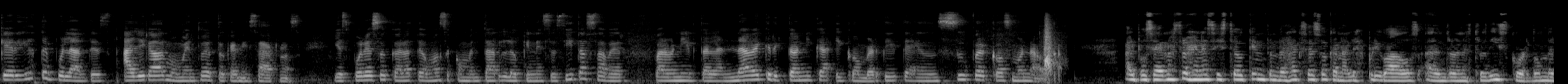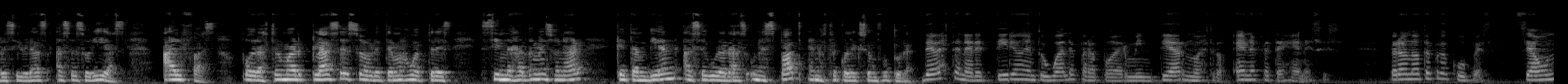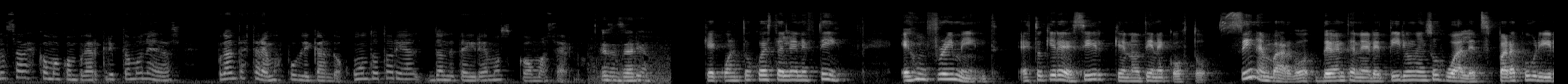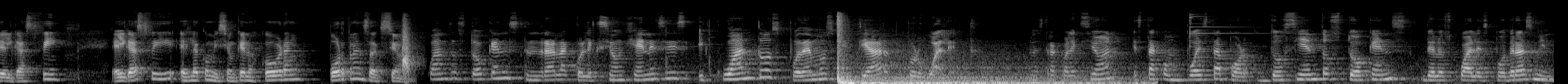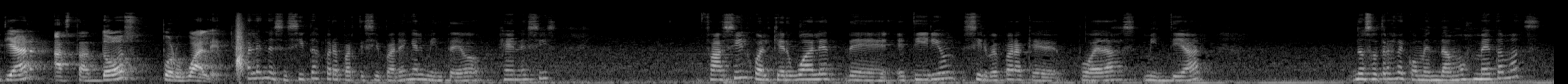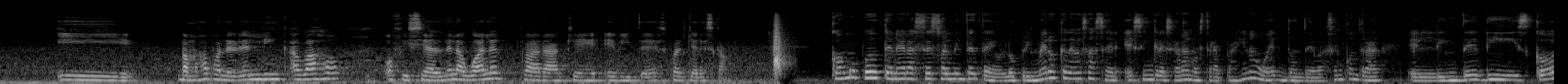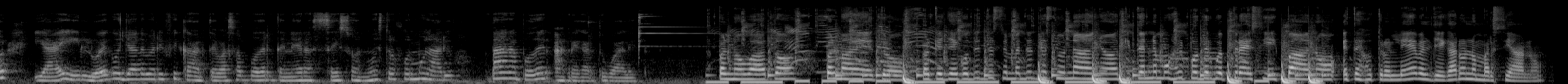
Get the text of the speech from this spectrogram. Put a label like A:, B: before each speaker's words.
A: Queridos tripulantes, ha llegado el momento de tokenizarnos y es por eso que ahora te vamos a comentar lo que necesitas saber para unirte a la nave criptónica y convertirte en un super cosmonauta.
B: Al poseer nuestro Genesis Token tendrás acceso a canales privados adentro de nuestro Discord donde recibirás asesorías, alfas, podrás tomar clases sobre temas Web3 sin dejar de mencionar que también asegurarás un spot en nuestra colección futura.
C: Debes tener Ethereum en tu wallet para poder mintear nuestro NFT Genesis. Pero no te preocupes, si aún no sabes cómo comprar criptomonedas, pronto estaremos publicando un tutorial donde te diremos cómo hacerlo.
A: ¿Es en serio?
D: ¿Qué cuánto cuesta el NFT? Es un free mint. Esto quiere decir que no tiene costo. Sin embargo, deben tener Ethereum en sus wallets para cubrir el gas fee. El gas fee es la comisión que nos cobran por transacción.
E: ¿Cuántos tokens tendrá la colección Genesis y cuántos podemos mintear por wallet? Colección está compuesta por 200 tokens, de los cuales podrás mintear hasta 2 por wallet.
F: ¿Cuáles necesitas para participar en el minteo Genesis? Fácil, cualquier wallet de Ethereum sirve para que puedas mintear. Nosotros recomendamos Metamask y vamos a poner el link abajo oficial de la wallet para que evites cualquier scam.
G: ¿Cómo puedo tener acceso al minteteo? Lo primero que debes hacer es ingresar a nuestra página web donde vas a encontrar el link de Discord y ahí luego ya de verificar te vas a poder tener acceso a nuestro formulario para poder agregar tu wallet.
H: Para el novato, para el maestro, para que llegó desde hace mes desde hace un año. Aquí tenemos el poder web 3 y hispano. Este es otro level, llegaron los marcianos.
